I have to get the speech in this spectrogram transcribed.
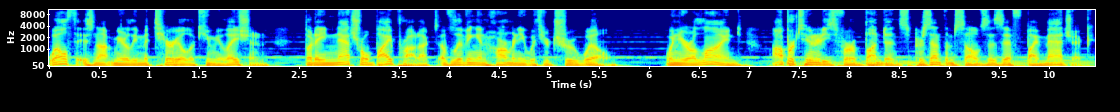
wealth is not merely material accumulation, but a natural byproduct of living in harmony with your true will. When you're aligned, opportunities for abundance present themselves as if by magic.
